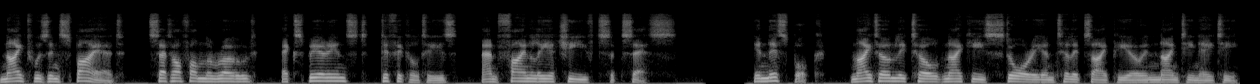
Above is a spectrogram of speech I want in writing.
Knight was inspired, set off on the road, experienced difficulties, and finally achieved success. In this book, Knight only told Nike's story until its IPO in 1980,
